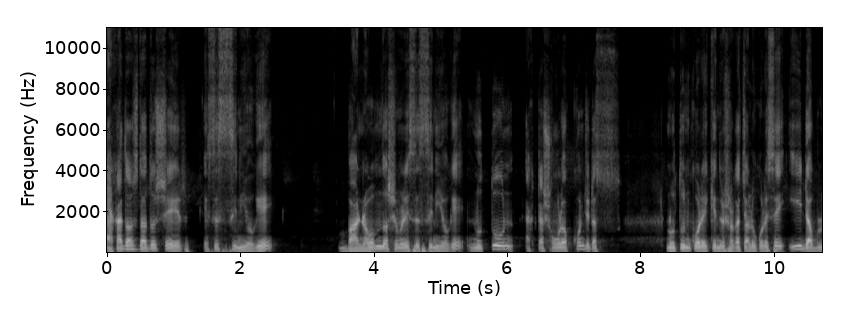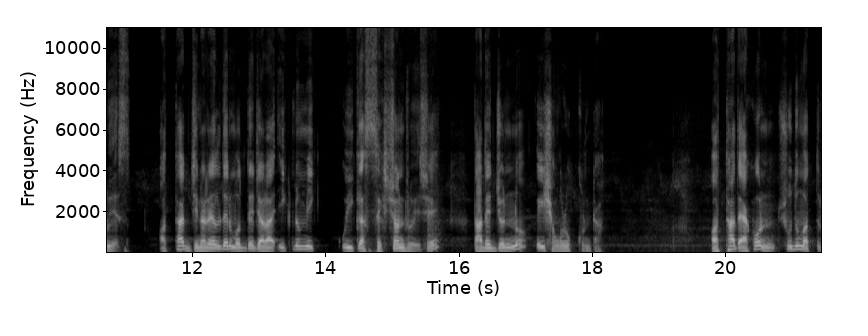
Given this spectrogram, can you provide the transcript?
একাদশ, দ্বাদশের এসএসসি নিয়োগে বা নবম, দশমের এসএসসি নিয়োগে নতুন একটা সংরক্ষণ যেটা নতুন করে কেন্দ্র সরকার চালু করেছে ইডাব্লিউএস অর্থাৎ জেনারেলদের মধ্যে যারা ইকোনমিক উইকার সেকশন রয়েছে, তাদের জন্য এই সংরক্ষণটা। অর্থাৎ এখন শুধুমাত্র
